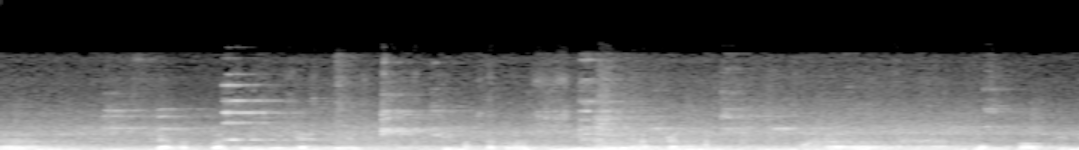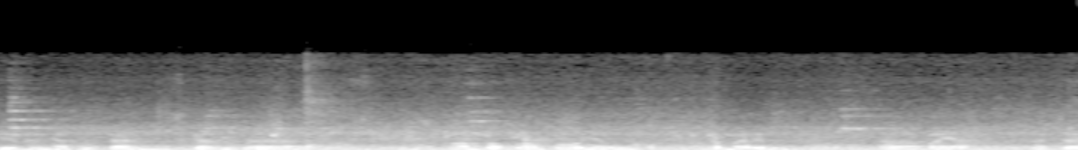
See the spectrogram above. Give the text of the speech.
uh, pejabat bupati ini yaitu di masa transisi ini akan uh, ini menyatukan sekali kelompok-kelompok uh, yang kemarin uh, apa ya ada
